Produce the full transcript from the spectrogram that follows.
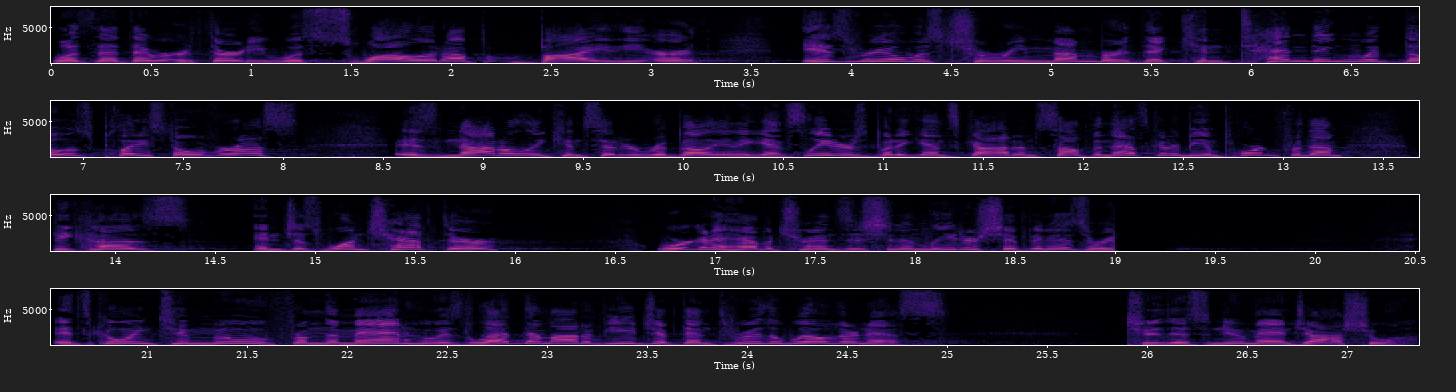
was that they were, 30, was swallowed up by the earth. Israel was to remember that contending with those placed over us is not only considered rebellion against leaders, but against God Himself. And that's going to be important for them because in just one chapter, we're going to have a transition in leadership in Israel. It's going to move from the man who has led them out of Egypt and through the wilderness to this new man, Joshua.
